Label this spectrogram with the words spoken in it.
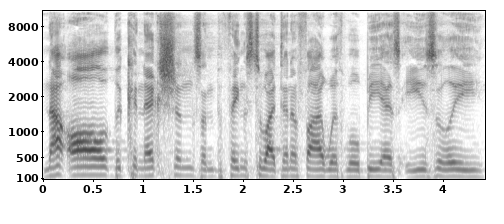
not all the connections and the things to identify with will be as easily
